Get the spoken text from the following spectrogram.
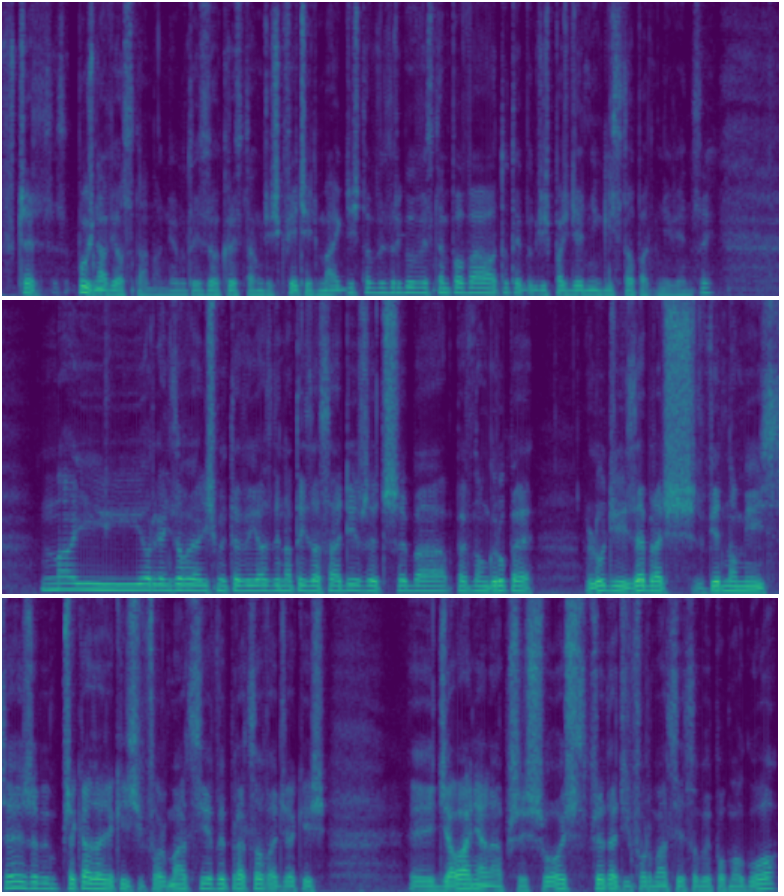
wczes- późna wiosna, no nie? bo to jest okres tam gdzieś kwiecień, maj, gdzieś to z reguły występowało, a tutaj był gdzieś październik, listopad mniej więcej. No i organizowaliśmy te wyjazdy na tej zasadzie, że trzeba pewną grupę ludzi zebrać w jedno miejsce, żeby przekazać jakieś informacje, wypracować jakieś y, działania na przyszłość, sprzedać informacje, co by pomogło.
